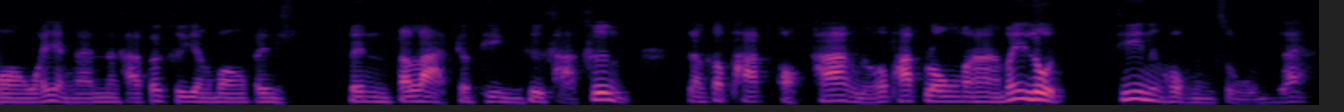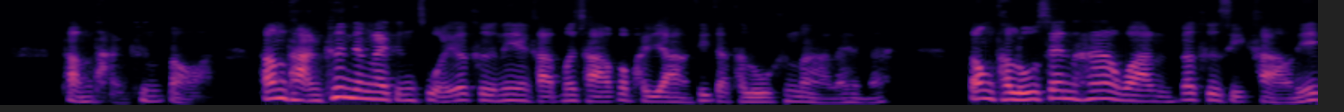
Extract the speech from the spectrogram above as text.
มองไว้อย่างนั้นนะครับ ก็คือยังมองเป็นเป็นตลาดกระทิงคือขาขึ้น แล้วก็พักออกข้างหรือว่าพักลงมาไม่หลุดที่หนึ่งหกหนึ่งศูนย์และทำฐานขึ้นต่อทำฐานขึ้นยังไงถึงสวยก็คือนี่ครับ เมื่อเช้าก็พยายามที่จะทะลุขึ้นมาแล้วเห็นไหม ต้องทะลุเส้น 5 วันก็คือสีขาวนี้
